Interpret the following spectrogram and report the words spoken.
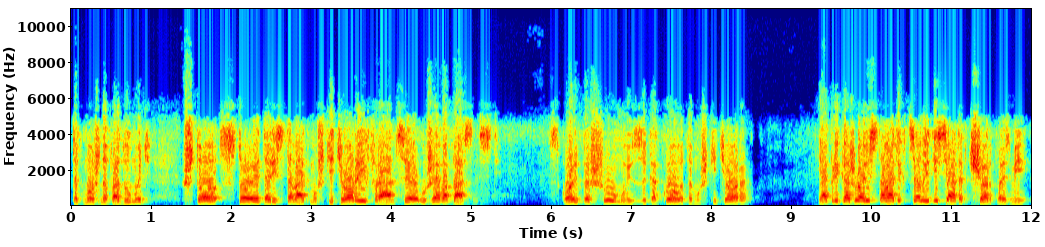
так можно подумать, что стоит арестовать мушкетера, и Франция уже в опасности. Сколько шуму из-за какого-то мушкетера!» Я прикажу арестовать их целый десяток, черт возьми,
